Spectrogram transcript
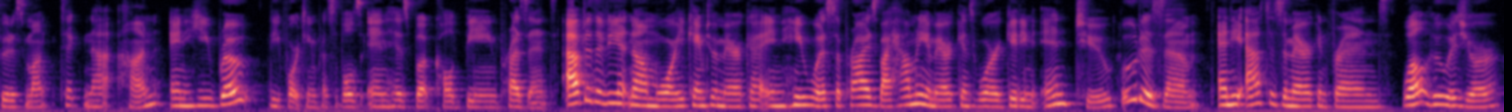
Buddhist monk, Thich Nhat Hanh, and he wrote the 14 principles in his book called Being Present. After the Vietnam War, he came to America and he was surprised by how many Americans were getting into Buddhism. And he asked his American friends, Well, who is your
